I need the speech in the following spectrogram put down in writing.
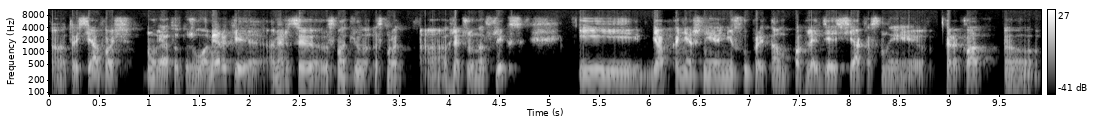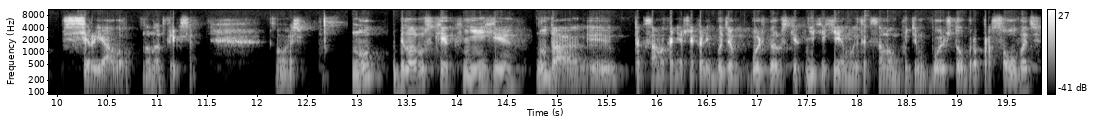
то есть я пось ну я тут в Амерыкі Амерыцы смотрю гляджу Netflix і я б канешне не супраць там паглядзець якасны пераклад серыялаў на Netflixе Ну беларускія кнігі Ну да таксама канешне калі будзе больш беларускіх кніг якія мы таксама будзем больш добра прасоўваць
